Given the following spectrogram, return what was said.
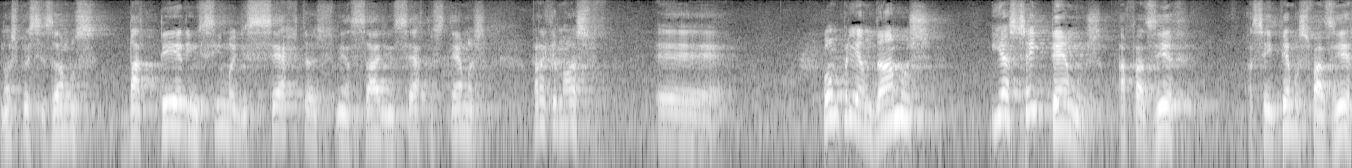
nós precisamos bater em cima de certas mensagens, certos temas, para que nós é, compreendamos e aceitemos a fazer, aceitemos fazer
